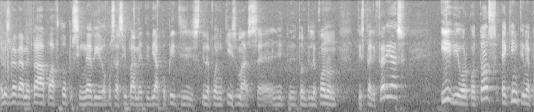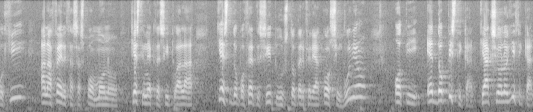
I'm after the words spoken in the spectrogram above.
εμείς βέβαια μετά από αυτό που συνέβη, όπως σας είπα, με τη διακοπή της τηλεφωνικής μας, ε, των τηλεφώνων της περιφέρειας, ήδη ο Ορκωτός εκείνη την εποχή αναφέρει, θα σας πω μόνο, και στην έκθεσή του, αλλά και στην τοποθέτησή του στο Περιφερειακό Συμβούλιο, ότι εντοπίστηκαν και αξιολογήθηκαν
